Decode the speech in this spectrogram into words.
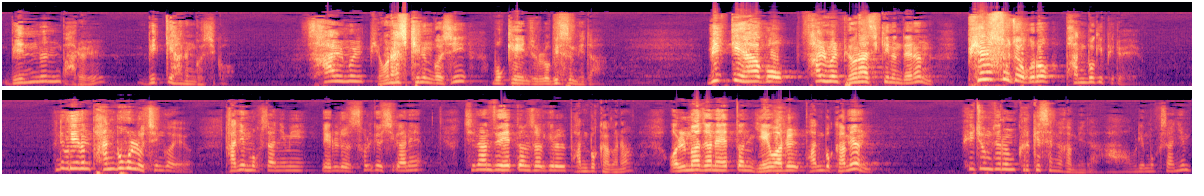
믿는 바를 믿게 하는 것이고, 삶을 변화시키는 것이 목회인 줄로 믿습니다. 믿게 하고 삶을 변화시키는 데는 필수적으로 반복이 필요해요. 근데 우리는 반복을 놓친 거예요. 담임 목사님이 예를 들어 설교 시간에 지난주에 했던 설교를 반복하거나 얼마 전에 했던 예화를 반복하면 회중들은 그렇게 생각합니다. 아, 우리 목사님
